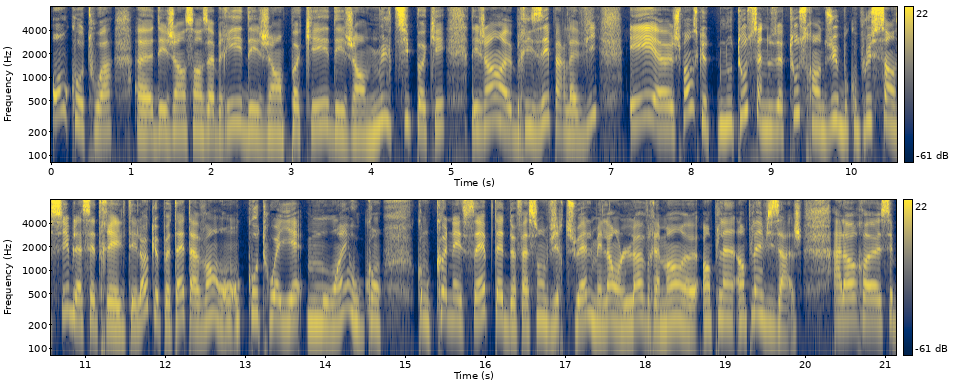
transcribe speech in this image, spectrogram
on côtoie euh, des gens sans abri, des gens des gens multipoqués, des gens euh, brisés par la vie. Et euh, je pense que nous tous, ça nous a tous rendus beaucoup plus sensibles à cette réalité-là que peut-être avant on côtoyait moins ou qu'on connaissait peut-être de façon virtuelle, mais là on l'a vraiment en plein en plein visage. Alors c'est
